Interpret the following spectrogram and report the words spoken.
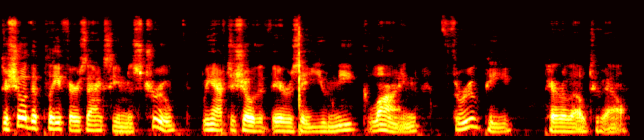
To show that Playfair's axiom is true, we have to show that there is a unique line through P parallel to L.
